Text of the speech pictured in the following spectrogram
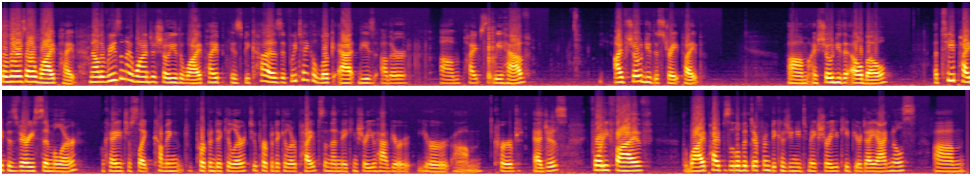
So there's our Y pipe. Now the reason I wanted to show you the Y pipe is because if we take a look at these other um, pipes that we have, I've showed you the straight pipe. Um, I showed you the elbow. A T pipe is very similar, okay, just like coming perpendicular, two perpendicular pipes and then making sure you have your, your um, curved edges. 45, the Y pipe is a little bit different because you need to make sure you keep your diagonals um,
